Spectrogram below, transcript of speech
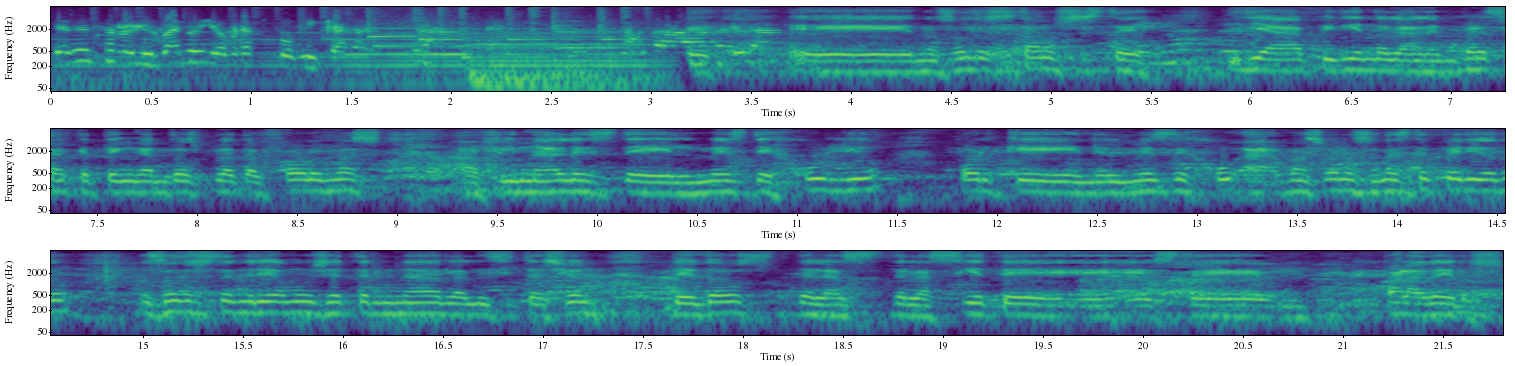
de Desarrollo Urbano y Obras Públicas. Eh, nosotros estamos este, ya pidiéndole a la empresa que tengan dos plataformas a finales del mes de julio, porque en el mes de julio, ah, más o menos en este periodo, nosotros tendríamos ya terminada la licitación de dos de las de las siete eh, este, paraderos.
